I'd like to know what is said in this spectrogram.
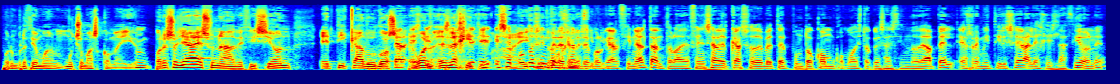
por un precio mu- mucho más comedido. Por eso ya es una decisión ética dudosa. Claro, pero bueno, es, que- legítimo. e- Ese Ahí punto es interesante porque al final tanto la defensa del caso de Better.com como esto que está haciendo de Apple es remitirse a la legislación. ¿eh?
